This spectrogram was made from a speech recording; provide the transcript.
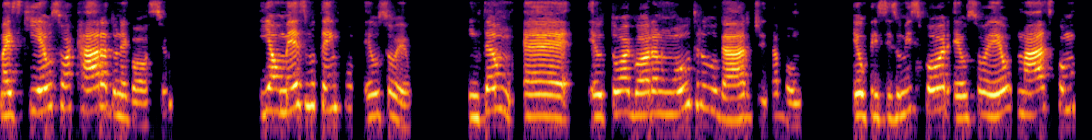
mas que eu sou a cara do negócio e, ao mesmo tempo, eu sou eu. Então, é, eu estou agora num outro lugar de, tá bom, eu preciso me expor, eu sou eu, mas como,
